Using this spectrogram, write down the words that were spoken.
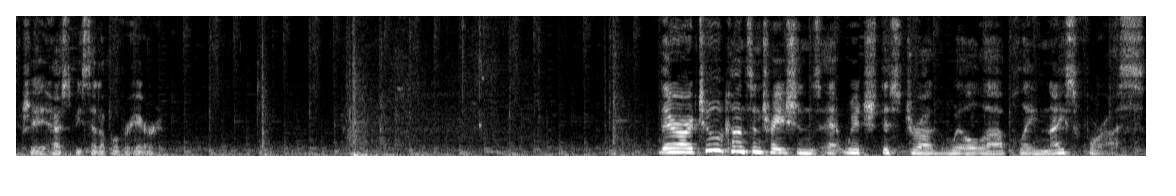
Actually, it has to be set up over here. There are two concentrations at which this drug will uh, play nice for us.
